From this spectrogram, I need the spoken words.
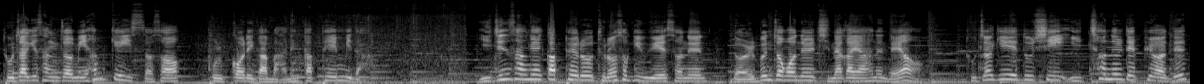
도자기 상점이 함께 있어서 볼거리가 많은 카페입니다. 이진상회 카페로 들어서기 위해서는 넓은 정원을 지나가야 하는데요. 도자기의 도시 이천을 대표하듯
